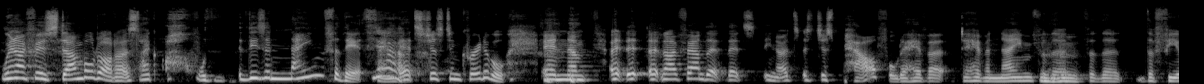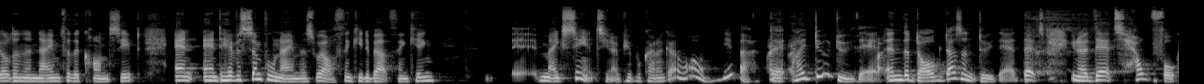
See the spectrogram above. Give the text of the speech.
when I first stumbled on it, it's like, oh, well, there's a name for that thing. Yeah. That's just incredible. And um, and I found that that's you know, it's, it's just powerful to have a to have a name for mm-hmm. the for the the field and a name for the concept, and and to have a simple name as well. Thinking about thinking it makes sense. You know, people kind of go, "Oh, yeah, that, I, I, do do that," and the dog doesn't do that. That's you know, that's helpful.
